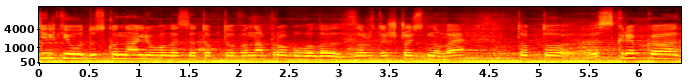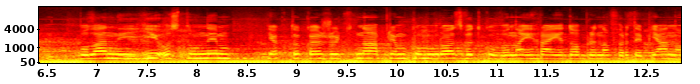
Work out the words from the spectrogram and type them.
тільки удосконалювалася, тобто вона пробувала завжди щось нове. Тобто скрипка була не її основним, як то кажуть, напрямком у розвитку. Вона грає добре на фортепіано,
